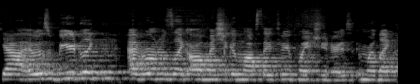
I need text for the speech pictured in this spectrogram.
Yeah, it was weird. Like everyone was like, "Oh, Michigan lost their three point shooters," and we're like,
